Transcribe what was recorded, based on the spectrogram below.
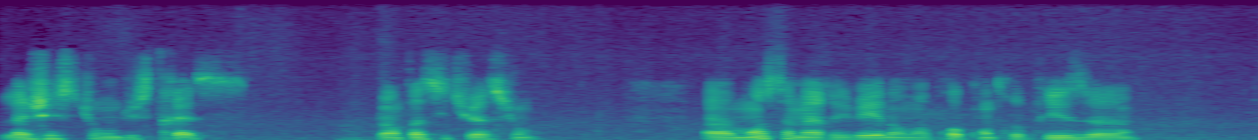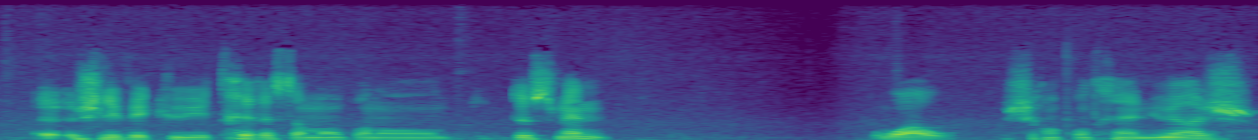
la gestion du stress dans ta situation. Euh, moi, ça m'est arrivé dans ma propre entreprise. Euh, euh, je l'ai vécu très récemment pendant deux semaines. Waouh, j'ai rencontré un nuage,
